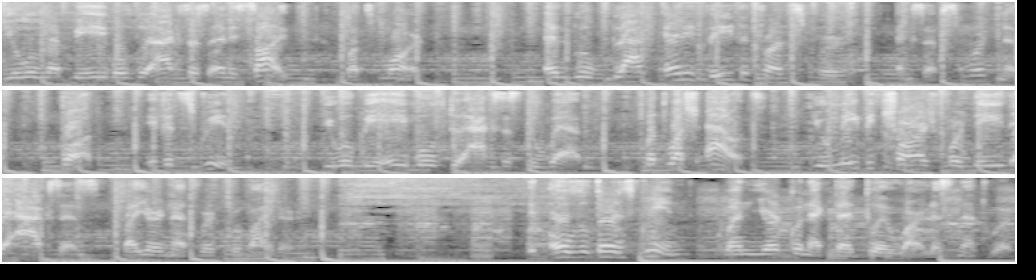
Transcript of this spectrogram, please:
You will not be able to access any site but Smart and will block any data transfer except SmartNet. But if it's green, you will be able to access the web. But watch out, you may be charged for data access by your network provider. It also turns green when you're connected to a wireless network.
